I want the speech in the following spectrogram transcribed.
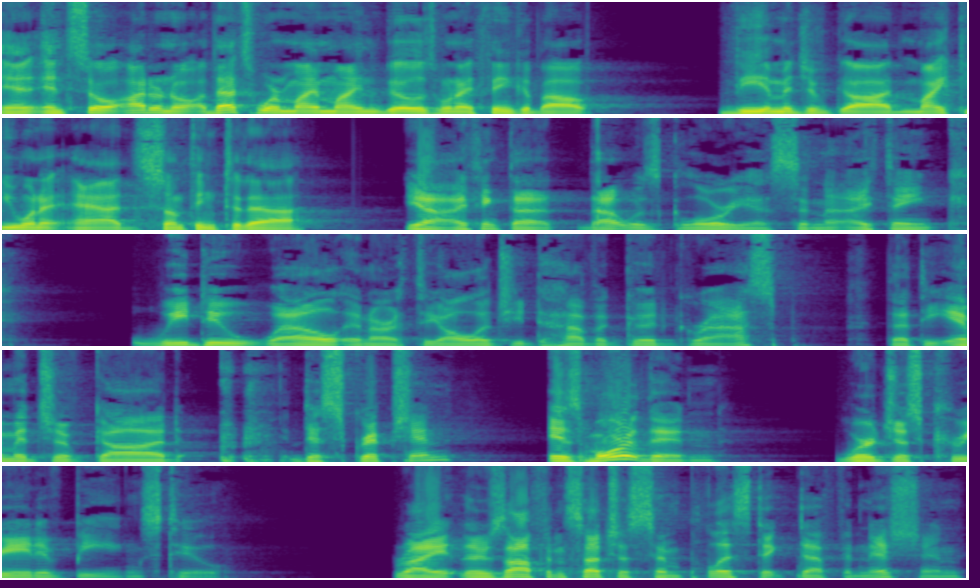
and, and so I don't know. That's where my mind goes when I think about the image of God. Mike, you want to add something to that? Yeah, I think that that was glorious. And I think we do well in our theology to have a good grasp that the image of God description is more than we're just creative beings too. Right? There's often such a simplistic definition,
